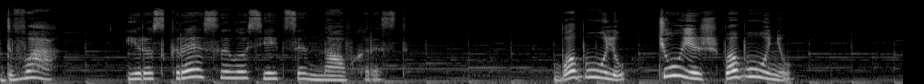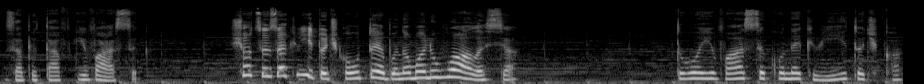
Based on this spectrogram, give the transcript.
Два і розкреслилось яйце навхрест. Бабулю, чуєш, бабуню? запитав Івасик. Що це за квіточка у тебе намалювалася? То Івасику не квіточка,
